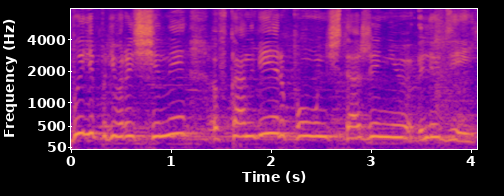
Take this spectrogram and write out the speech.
были превращены в конвейер по уничтожению людей.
